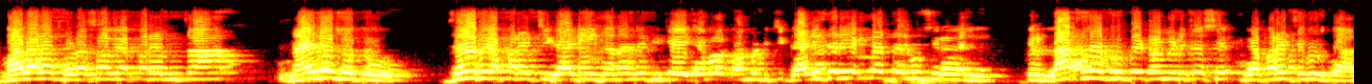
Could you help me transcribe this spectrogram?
मालाला थोडासा व्यापाऱ्यांचा नायलाज होतो. जर व्यापाऱ्याची गाडी धनामेथीच्या याच्यामुळे टोमॅटोची गाडी जरी एक लाख जरी उशिरा झाली तर लाख लाख रुपये टोमॅटोच्या व्यापाऱ्याचे बुडतात.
